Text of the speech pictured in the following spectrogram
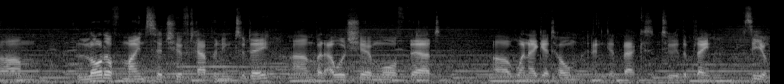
Um, a lot of mindset shift happening today, um, but I will share more of that uh, when I get home and get back to the plane. See you.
